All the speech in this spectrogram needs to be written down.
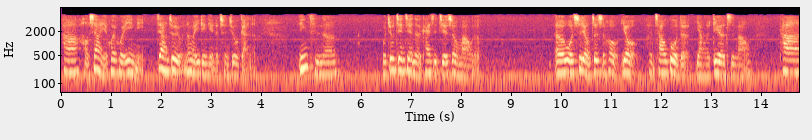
他好像也会回应你，这样就有那么一点点的成就感了。因此呢，我就渐渐的开始接受猫了。而我室友这时候又很超过的养了第二只猫，他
